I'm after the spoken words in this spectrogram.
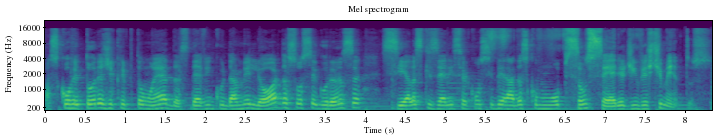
as corretoras de criptomoedas devem cuidar melhor da sua segurança se elas quiserem ser consideradas como uma opção séria de investimentos.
